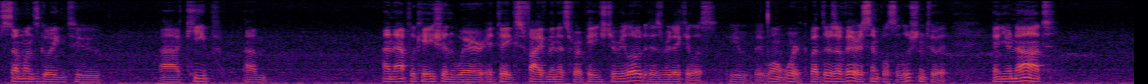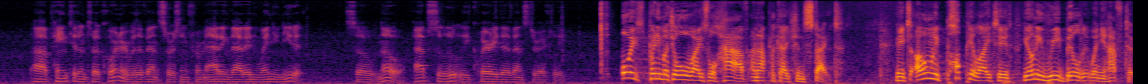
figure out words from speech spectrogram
someone's going to uh, keep um, an application where it takes five minutes for a page to reload is ridiculous. You, it won't work. But there's a very simple solution to it. And you're not uh, painted into a corner with event sourcing from adding that in when you need it. So no, absolutely query the events directly. always, pretty much always will have an application state. It's only populated, you only rebuild it when you have to.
